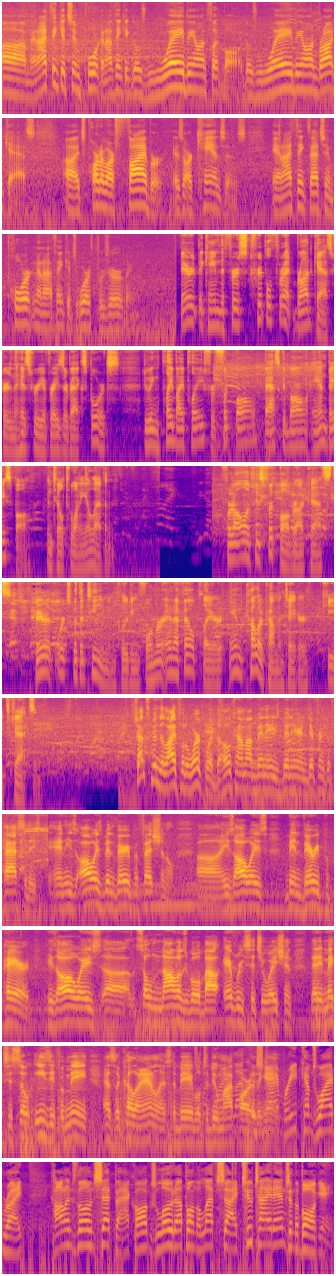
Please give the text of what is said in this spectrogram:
Um, and I think it's important. I think it goes way beyond football. It goes way beyond broadcast. Uh, it's part of our fiber as Arkansans. And I think that's important and I think it's worth preserving. Barrett became the first triple threat broadcaster in the history of Razorback sports, doing play by play for football, basketball, and baseball until 2011. For all of his football broadcasts, Barrett works with a team including former NFL player and color commentator Keith Jackson. Chuck's been delightful to work with. The whole time I've been here, he's been here in different capacities, and he's always been very professional. Uh, he's always been very prepared. He's always uh, so knowledgeable about every situation that it makes it so easy for me as a color analyst to be able to do my part of the game. Time. Reed comes wide right. Collins the lone setback. Hogs load up on the left side. Two tight ends in the ball game.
